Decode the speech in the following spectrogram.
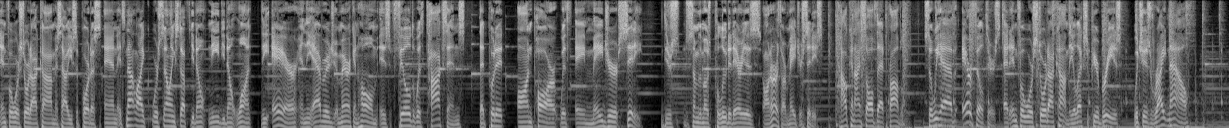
Infowarsstore.com is how you support us. And it's not like we're selling stuff you don't need, you don't want. The air in the average American home is filled with toxins that put it on par with a major city. There's some of the most polluted areas on earth are major cities. How can I solve that problem? So we have air filters at InfoWarsStore.com, the Alexa Pure Breeze, which is right now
